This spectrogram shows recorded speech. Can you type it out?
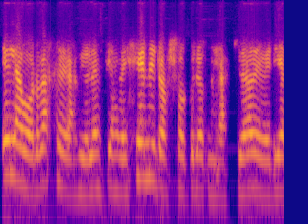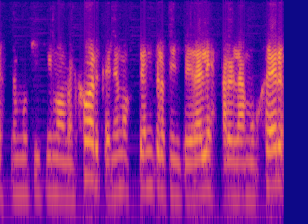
El abordaje de las violencias de género, yo creo que en la ciudad debería ser muchísimo mejor. Tenemos centros integrales para la mujer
